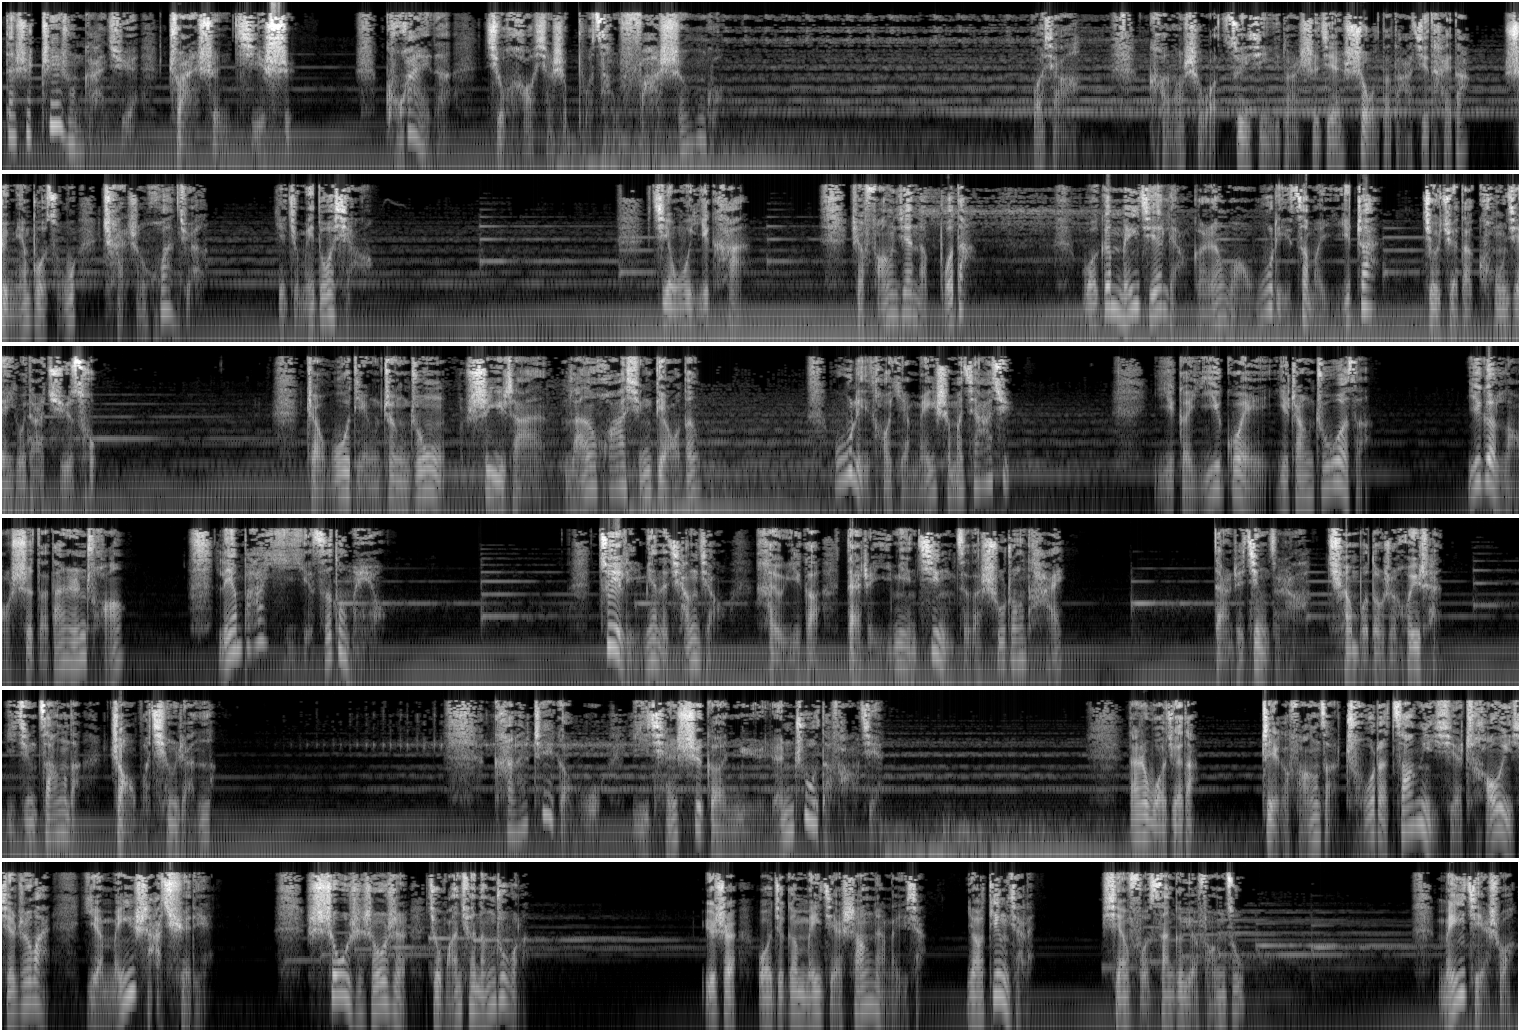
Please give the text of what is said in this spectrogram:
但是这种感觉转瞬即逝。快的就好像是不曾发生过。我想，可能是我最近一段时间受的打击太大，睡眠不足，产生幻觉了，也就没多想。进屋一看，这房间呢不大，我跟梅姐两个人往屋里这么一站，就觉得空间有点局促。这屋顶正中是一盏兰花形吊灯，屋里头也没什么家具。一个衣柜，一张桌子，一个老式的单人床，连把椅子都没有。最里面的墙角还有一个带着一面镜子的梳妆台，但这镜子上全部都是灰尘，已经脏的照不清人了。看来这个屋以前是个女人住的房间，但是我觉得这个房子除了脏一些、潮一些之外，也没啥缺点，收拾收拾就完全能住了。于是我就跟梅姐商量了一下，要定下来，先付三个月房租。梅姐说：“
